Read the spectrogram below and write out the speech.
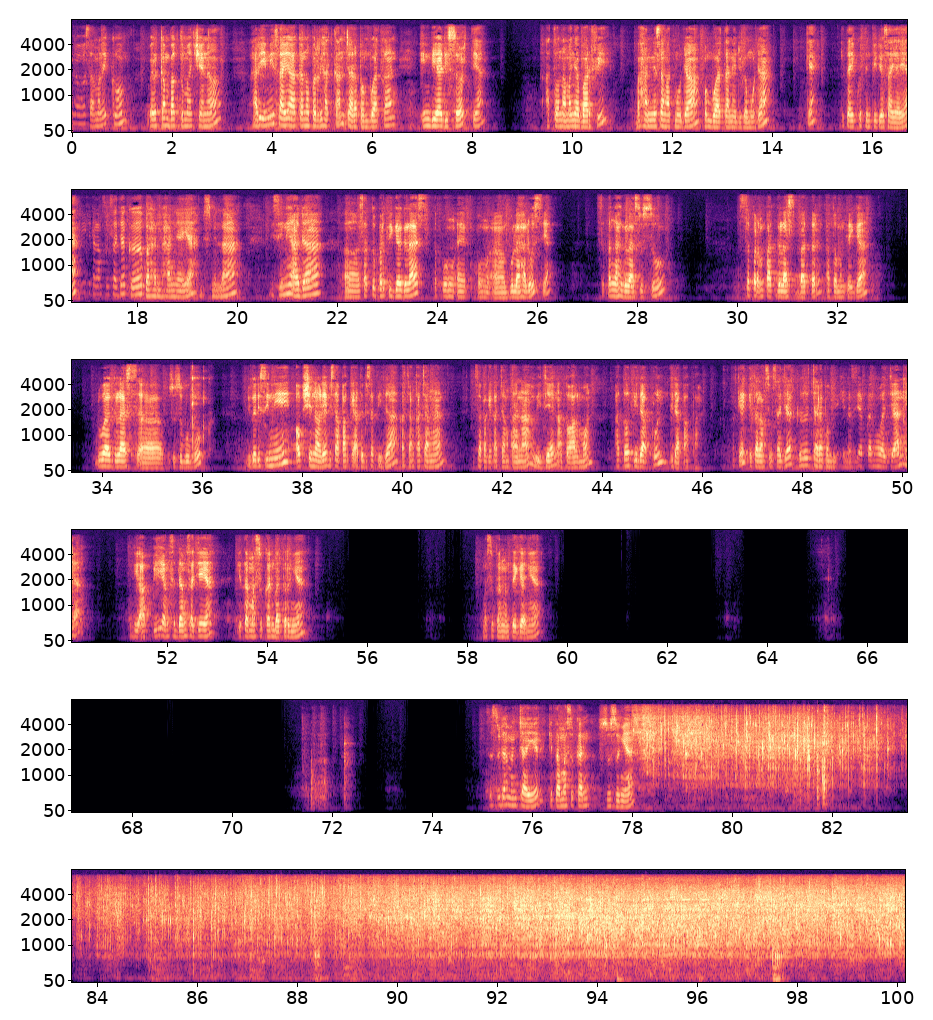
Halo, Assalamualaikum. Welcome back to my channel. Hari ini saya akan memperlihatkan cara pembuatan India dessert ya. Atau namanya barfi. Bahannya sangat mudah, pembuatannya juga mudah. Oke, kita ikutin video saya ya. Kita langsung saja ke bahan-bahannya ya. Bismillah. Di sini ada uh, satu per tiga gelas tepung eh tepung uh, gula halus ya, setengah gelas susu, seperempat gelas butter atau mentega, dua gelas uh, susu bubuk. Juga di sini optional ya, bisa pakai atau bisa tidak kacang-kacangan. Bisa pakai kacang tanah, wijen atau almond atau tidak pun tidak apa-apa. Oke, kita langsung saja ke cara pembikinan. Siapkan wajan ya. Di api yang sedang saja ya. Kita masukkan butternya. Masukkan menteganya. Sesudah mencair, kita masukkan susunya.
